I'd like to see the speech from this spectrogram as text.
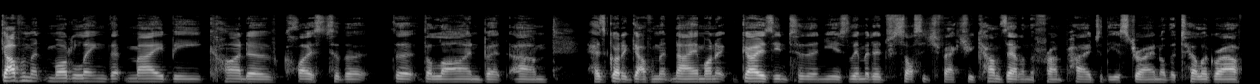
government modelling that may be kind of close to the the, the line, but um, has got a government name on it, goes into the News Limited sausage factory, comes out on the front page of the Australian or the Telegraph,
